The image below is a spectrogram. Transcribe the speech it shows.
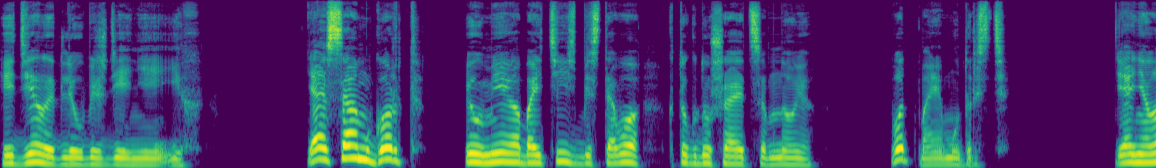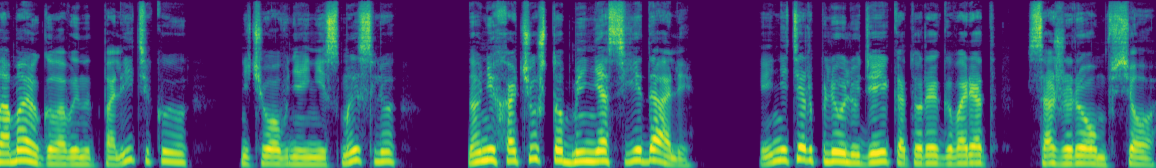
и делать для убеждения их. Я сам горд и умею обойтись без того, кто гнушается мною. Вот моя мудрость. Я не ломаю головы над политикою, ничего в ней не смыслю, но не хочу, чтобы меня съедали. И не терплю людей, которые говорят «сожрём всё».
